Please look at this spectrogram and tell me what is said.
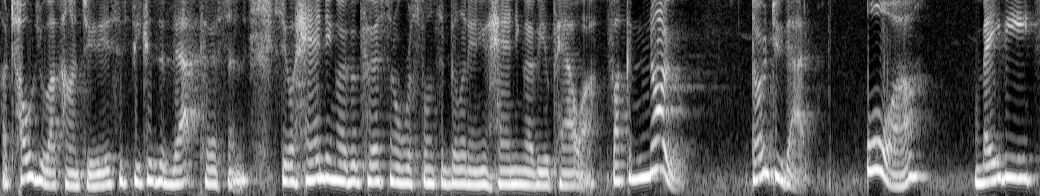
I told you I can't do this. It's because of that person. So you're handing over personal responsibility and you're handing over your power. Fucking no. Don't do that. Or maybe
